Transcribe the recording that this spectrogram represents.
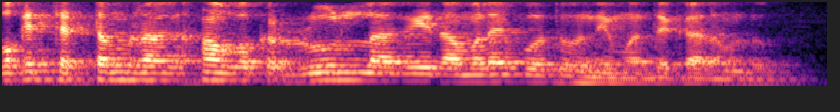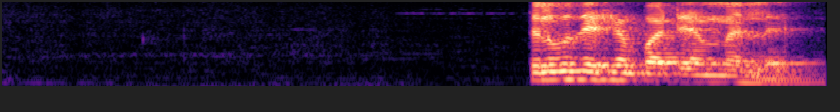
ఒక చట్టం లాగా ఒక రూల్ లాగా ఇది అమలైపోతుంది ఈ మధ్యకాలంలో. తెలుగుదేశం పార్టీ ఎమ్మెల్యే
